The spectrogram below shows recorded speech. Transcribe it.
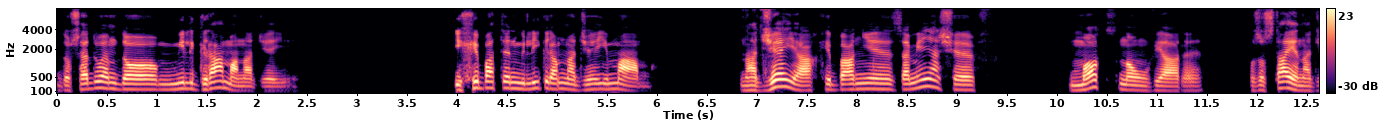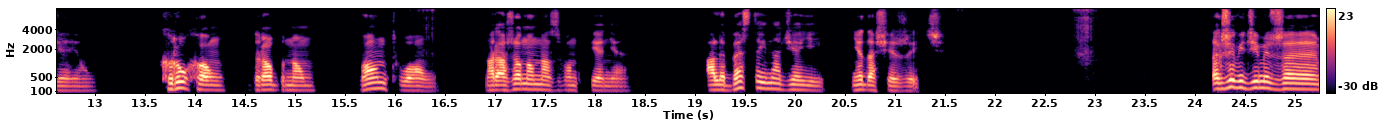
doszedłem do miligrama nadziei. I chyba ten miligram nadziei mam. Nadzieja chyba nie zamienia się w mocną wiarę, pozostaje nadzieją. Kruchą, drobną, wątłą, narażoną na zwątpienie. Ale bez tej nadziei nie da się żyć. Także widzimy, że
